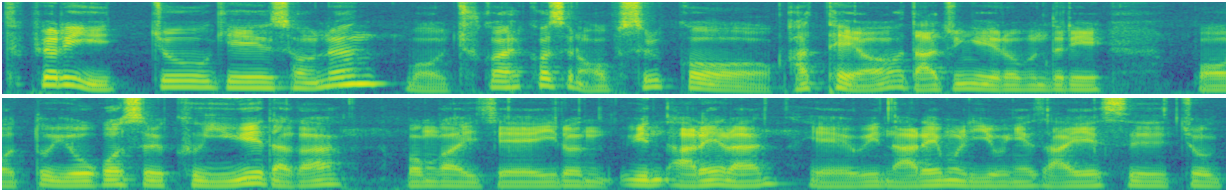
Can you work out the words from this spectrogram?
특별히 이쪽에서는 뭐 추가할 것은 없을 것 같아요. 나중에 여러분들이 뭐 또 요것을 그 위에다가 뭔가 이제 이런 윈 아래란 예, 윈 RM을 이용해서 IS 쪽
